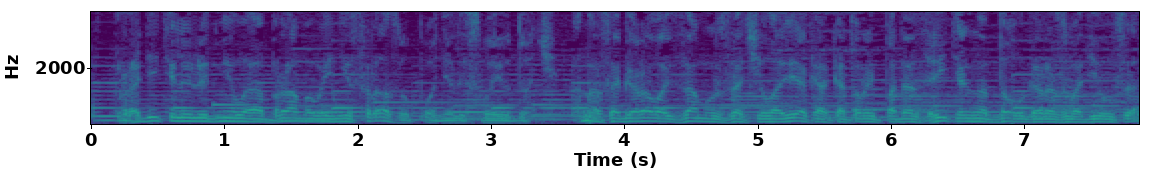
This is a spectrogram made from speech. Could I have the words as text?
Родители Людмилы Абрамовой не сразу поняли свою дочь. Она собиралась замуж за человека, который подозрительно долго разводился.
